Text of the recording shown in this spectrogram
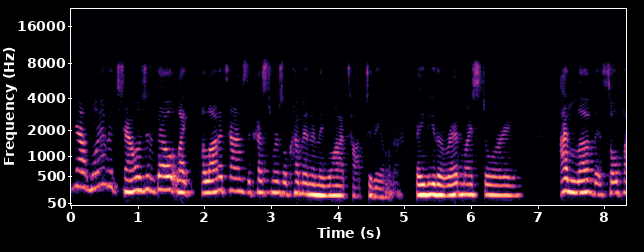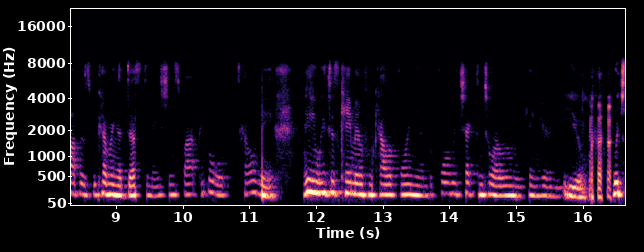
Yeah. One of the challenges though, like a lot of times the customers will come in and they want to talk to the owner. They've either read my story, I love that Soul Pop is becoming a destination spot. People will tell me, hey, we just came in from California. And before we checked into our room, we came here to meet you, which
